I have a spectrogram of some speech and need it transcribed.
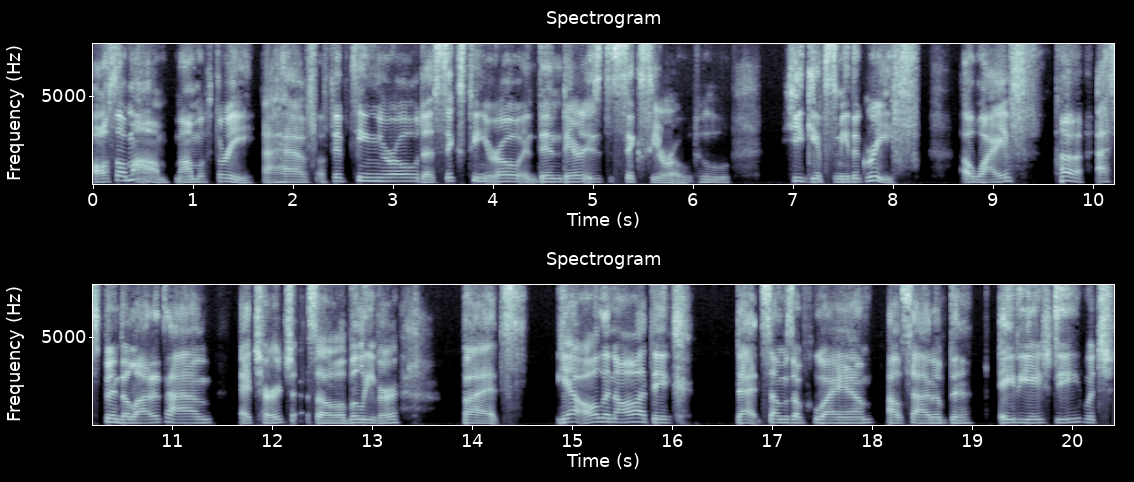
also mom, mom of three. I have a 15 year old, a 16 year old, and then there is the six year old who he gives me the grief. A wife. I spend a lot of time at church, so a believer. But yeah, all in all, I think that sums up who I am outside of the ADHD, which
